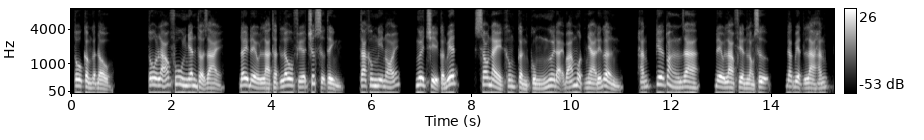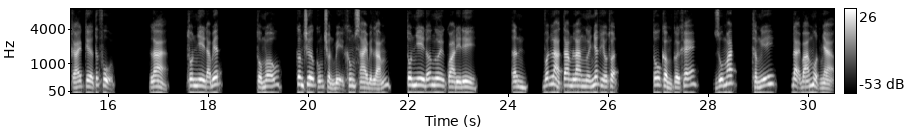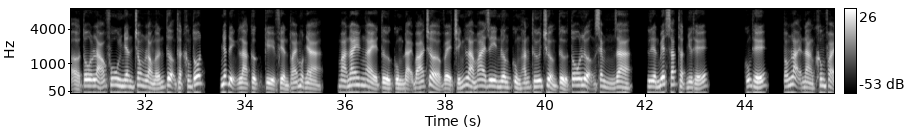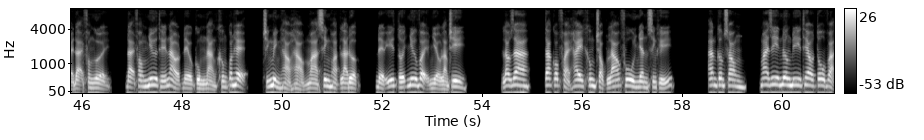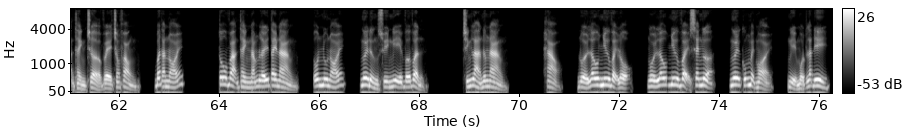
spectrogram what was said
Tô cầm gật đầu. Tô lão phu nhân thở dài, đây đều là thật lâu phía trước sự tình, ta không nghĩ nói, ngươi chỉ cần biết, sau này không cần cùng ngươi đại bá một nhà đến gần, hắn kia toàn ra, đều là phiền lòng sự, đặc biệt là hắn cái kia tức phụ. Là, Tôn Nhi đã biết. Tổ mẫu, cơm trưa cũng chuẩn bị không sai biệt lắm, tôn nhi đỡ ngươi qua đi đi. Ân, vẫn là tam lang ngươi nhất hiếu thuận. Tô cầm cười khẽ, rũ mắt, thầm nghĩ, đại bá một nhà ở tô lão phu nhân trong lòng ấn tượng thật không tốt, nhất định là cực kỳ phiền thoái một nhà, mà nay ngày từ cùng đại bá trở về chính là Mai Di Nương cùng hắn thứ trưởng tử tô lượng xem ra, liền biết xác thật như thế. Cũng thế, tóm lại nàng không phải đại phòng người, đại phòng như thế nào đều cùng nàng không quan hệ, chính mình hảo hảo mà sinh hoạt là được, để ý tới như vậy nhiều làm chi. Lao ra, ta có phải hay không chọc lão phu nhân sinh khí? Ăn cơm xong, Mai Di Nương đi theo Tô Vạn Thành trở về trong phòng, bất an nói. Tô Vạn Thành nắm lấy tay nàng, ôn nhu nói, ngươi đừng suy nghĩ vớ vẩn. Chính là nương nàng. Hảo, đuổi lâu như vậy lộ, ngồi lâu như vậy xe ngựa, ngươi cũng mệt mỏi, nghỉ một lát đi.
